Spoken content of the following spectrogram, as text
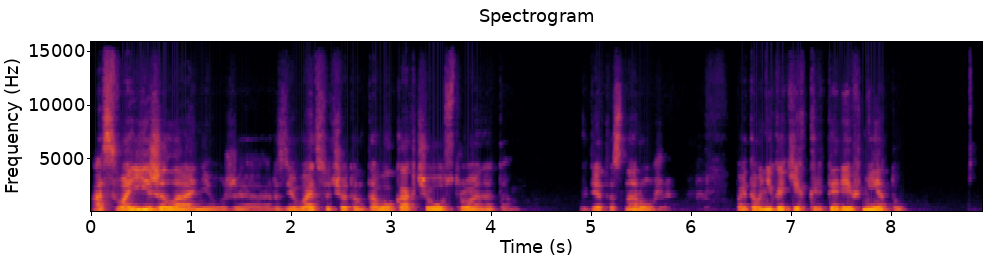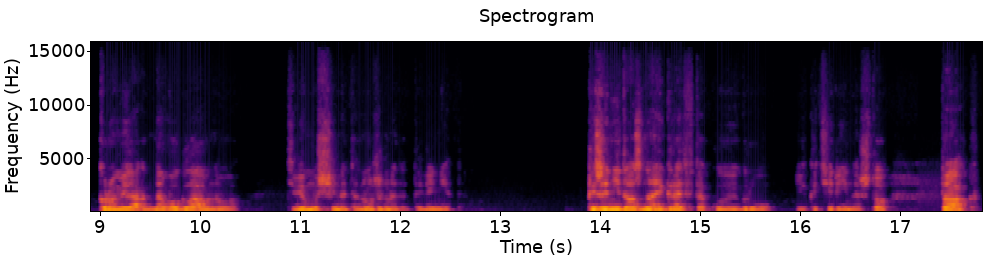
а свои желания уже развивать с учетом того, как что устроено там где-то снаружи. Поэтому никаких критериев нету. кроме одного главного, тебе мужчина-то нужен этот или нет? Ты же не должна играть в такую игру, Екатерина, что так,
